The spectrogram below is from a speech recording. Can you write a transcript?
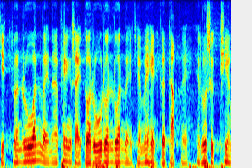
จิตล้วนๆเลยนะเพ่งใส่ตัวรู้ล้วนๆเลยจะไม่เห็นเกิดดับเลย จะรู้สึกเที่ยง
